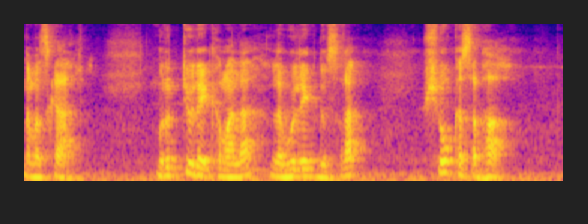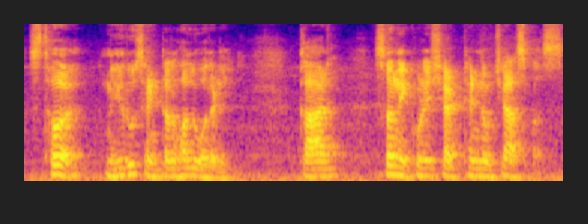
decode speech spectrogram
नमस्कार. मृत्यूलेखमाला लघुलेख दुसरा. शोकसभा. स्थळ नेहरू सेंटर हॉल वरळी काळ सन एकोणीसशे अठ्ठ्याण्णवच्या आसपास.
